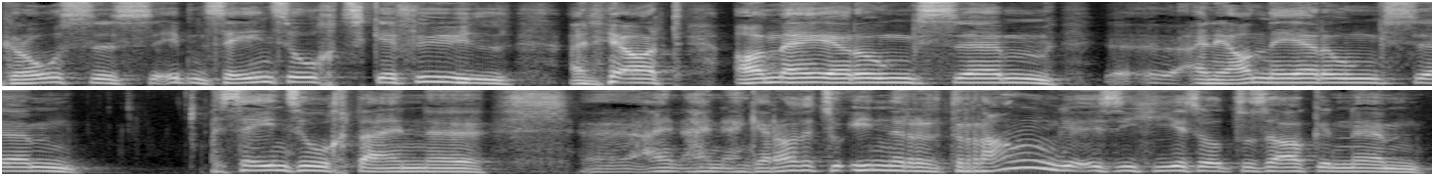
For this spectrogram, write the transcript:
großes eben Sehnsuchtsgefühl, eine Art Annäherungs, ähm, äh, eine Annäherungs, ähm, Sehnsucht, ein, äh, ein, ein, ein geradezu innerer Drang, sich hier sozusagen ähm,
